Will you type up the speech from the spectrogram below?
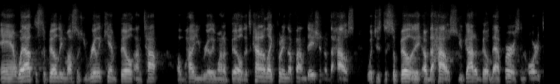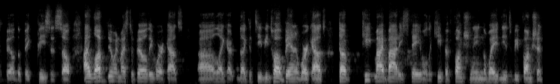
And without the stability muscles, you really can't build on top of how you really want to build. It's kind of like putting the foundation of the house, which is the stability of the house. You got to build that first in order to build the big pieces. So I love doing my stability workouts, uh, like uh, like the TB12 banded workouts, to keep my body stable, to keep it functioning the way it needs to be functioned.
